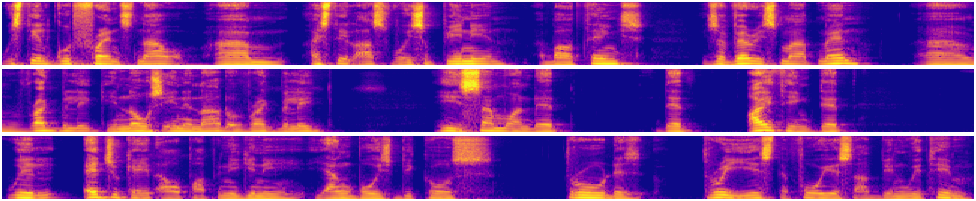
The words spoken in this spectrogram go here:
we're still good friends now. Um, I still ask for his opinion about things. He's a very smart man. Um, rugby league, he knows in and out of rugby league. He's someone that that I think that will educate our Papua New Guinea young boys because through the three years, the four years I've been with him,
